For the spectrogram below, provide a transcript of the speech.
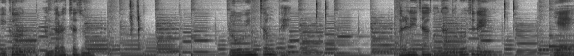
이건 안 가르쳐줌. 노인.bat 관리자 권한으로 실행. 예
